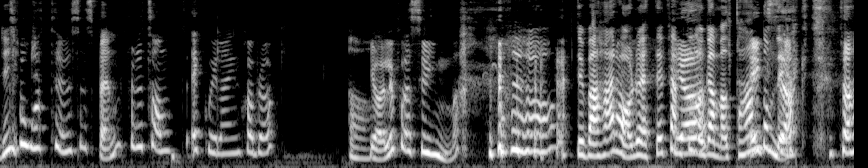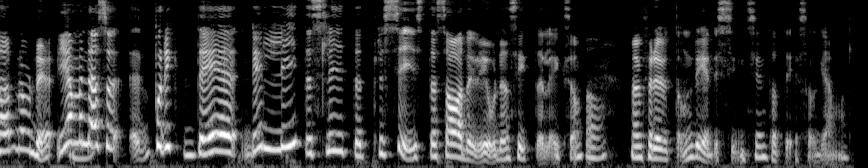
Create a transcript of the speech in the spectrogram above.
2000 spänn för ett sånt Equiline schabrak. Ja. Jag håller på att svimma. Du bara, här har du ett, det är 15 år gammalt, ta hand om det. Exakt, ta hand om det. Ja men alltså på riktigt, det är, det är lite slitet precis där sadeljorden sitter liksom. Ja. Men förutom det, det syns ju inte att det är så gammalt.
